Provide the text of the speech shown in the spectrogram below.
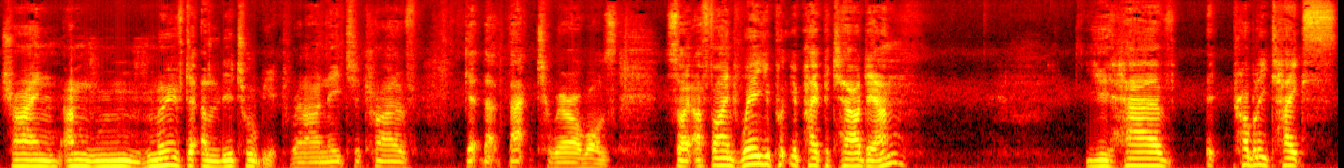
Try and I um, moved it a little bit when I need to kind of get that back to where I was. So I find where you put your paper towel down, you have, it probably takes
